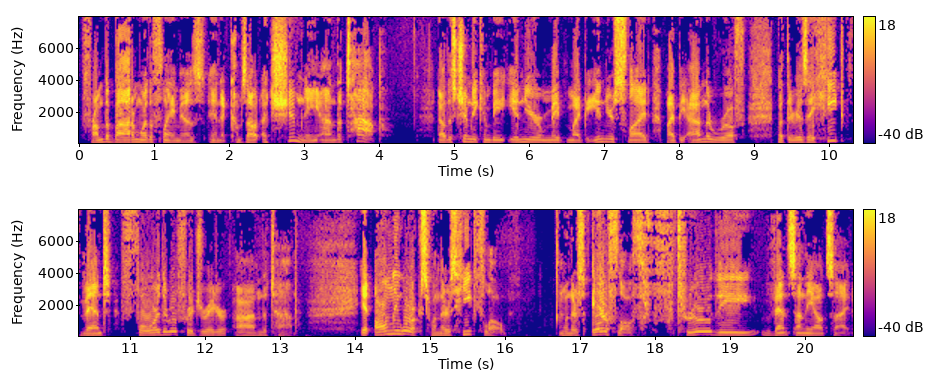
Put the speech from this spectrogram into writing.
from the bottom where the flame is, and it comes out a chimney on the top. Now, this chimney can be in your, may, might be in your slide, might be on the roof, but there is a heat vent for the refrigerator on the top. It only works when there's heat flow, when there's airflow th- through the vents on the outside.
